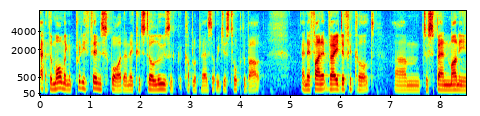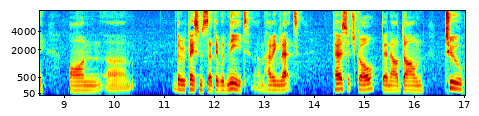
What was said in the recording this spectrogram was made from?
at the moment a pretty thin squad, and they could still lose a, a couple of players that we just talked about, and they find it very difficult um, to spend money on um, the replacements that they would need. Um, having let Perisic go, they're now down two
